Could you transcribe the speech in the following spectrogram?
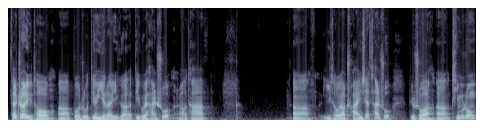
在这里头，呃，博主定义了一个递归函数，然后它，呃，里头要传一些参数，比如说，呃，题目中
